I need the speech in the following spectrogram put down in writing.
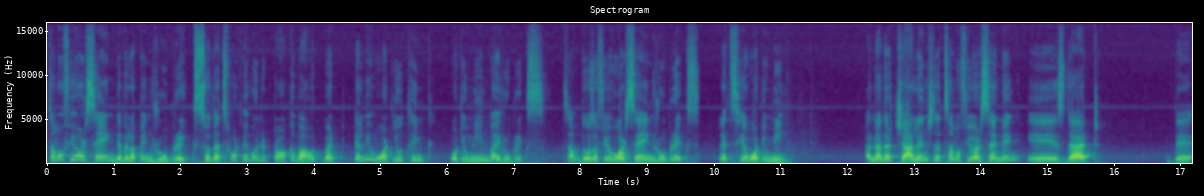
Some of you are saying developing rubrics. So, that is what we are going to talk about, but tell me what you think, what you mean by rubrics. Some, those of you who are saying rubrics, let us hear what you mean. Another challenge that some of you are sending is that they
